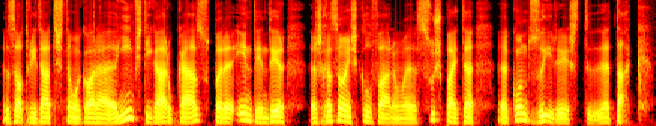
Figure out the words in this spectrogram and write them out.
As autoridades estão agora a investigar o caso para entender as razões que levaram a suspeita a conduzir este ataque.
